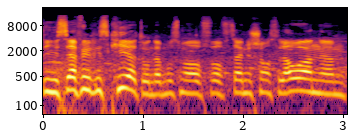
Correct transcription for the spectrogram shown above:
die sehr viel riskiert und da muss man auf, auf seine Chance lauern. Ähm,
